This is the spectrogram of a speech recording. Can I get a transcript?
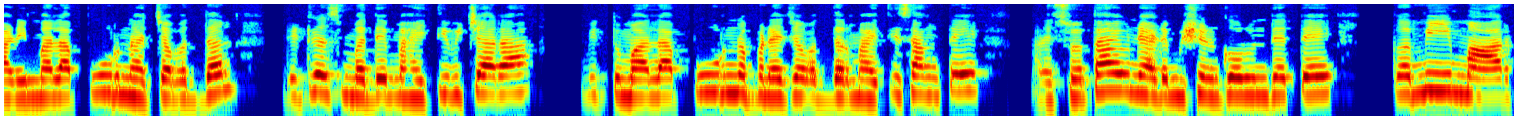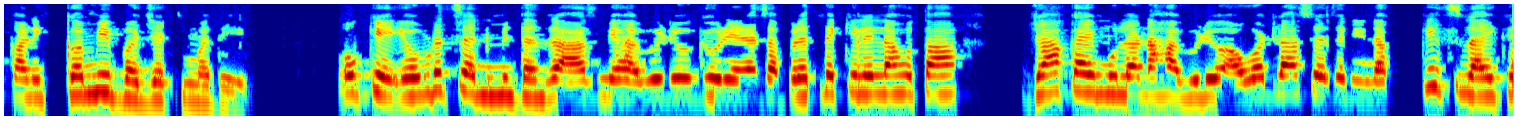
आणि मला पूर्ण ह्याच्याबद्दल डिटेल्समध्ये माहिती विचारा. मी तुम्हाला पूर्णपणे याच्याबद्दल माहिती सांगते आणि स्वतः येऊन ॲडमिशन करून देते. कमी मार्क आणि कमी बजेटमध्ये ओके एवढंच आहे निमित्तानं. आज मी हा व्हिडिओ घेऊन येण्याचा प्रयत्न केलेला होता. ज्या काही मुलांना हा व्हिडिओ आवडला असेल त्यांनी नक्कीच लाईक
